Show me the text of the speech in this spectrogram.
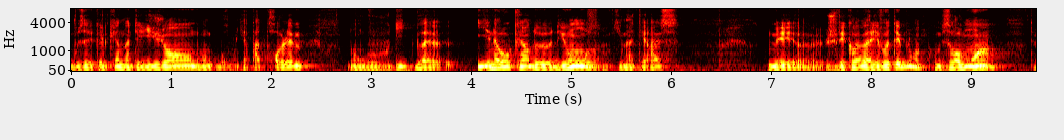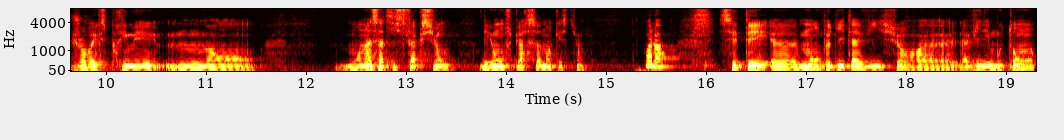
vous êtes quelqu'un d'intelligent, donc bon, il n'y a pas de problème. Donc vous vous dites, bah, il n'y en a aucun de, des 11 qui m'intéresse, mais euh, je vais quand même aller voter blanc. Comme ça, au moins, j'aurai exprimé mon, insatisfaction des 11 personnes en question. Voilà, c'était euh, mon petit avis sur euh, la vie des moutons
